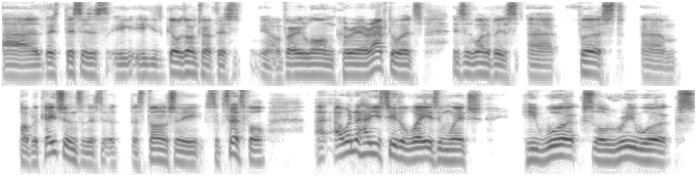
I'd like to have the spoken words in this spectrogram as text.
uh, this this is he, he goes on to have this you know very long career afterwards. This is one of his uh, first um, publications, and it's astonishingly successful. I, I, wonder how you see the ways in which he works or reworks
